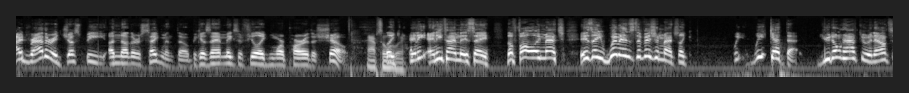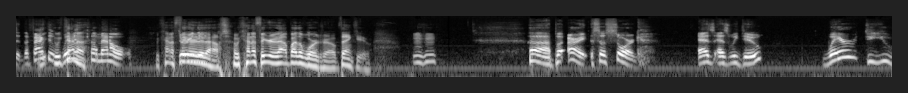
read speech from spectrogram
I'd rather it just be another segment though, because that makes it feel like more part of the show. Absolutely. Like any anytime they say the following match is a women's division match, like we we get that. You don't have to announce it. The fact We- that we women kinda- come out. we kind of figured it out. We kind of figured it out by the wardrobe. Thank you. Mm-hmm. Uh, but all right, so Sorg, as as we do, where do you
